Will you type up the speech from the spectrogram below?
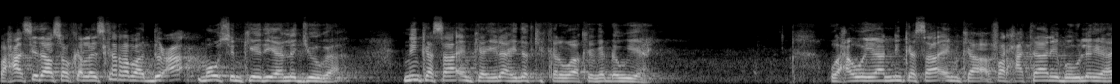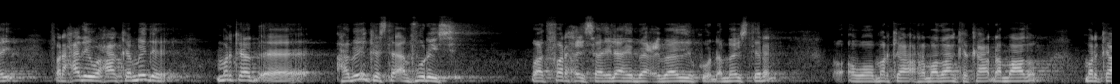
Waxaa sidaasoo kale layska rabaa duca mawsimkeedii aa la joogaa ninka saa'imka ilaahay dadka kale waa kaga dhow yahay. Waxa weeyaan ninka saa'imka farxataani buu leeyahay. Farxadii waxaa ka mid eh markaad habeen kasta anfuraysa waad farxaysaa ilaahay baa cibaadadii kuu dhammaystiray oo marka ramadaanka kaa dhammaado. Marka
